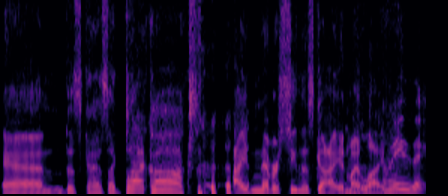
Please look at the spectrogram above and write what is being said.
And this guy's like Blackhawks. I'd never seen this guy in my life. Amazing.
